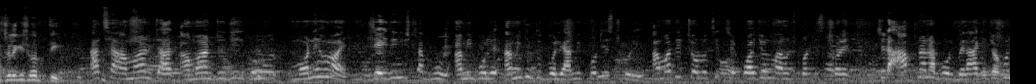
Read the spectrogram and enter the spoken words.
আসলে কি সত্যি? আচ্ছা আমার আমার যদি কোনো মনে হয় যে এই জিনিসটা ভুল, আমি বলে, আমি কিন্তু বলি, আমি প্রোটেস্ট করি। আমাদের চলচ্চিত্রে কয়জন মানুষ প্রোটেস্ট করে, সেটা আপনারা বলবেন। আগে যখন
